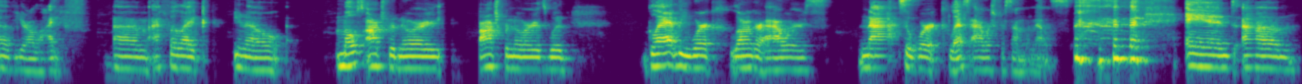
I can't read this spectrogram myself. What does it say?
of your life. Um, I feel like you know most entrepreneur entrepreneurs would gladly work longer hours, not to work less hours for someone else. and um,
